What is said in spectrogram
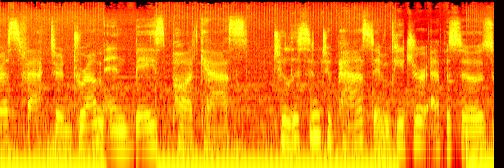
Stress Factor Drum and Bass Podcast. To listen to past and future episodes,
